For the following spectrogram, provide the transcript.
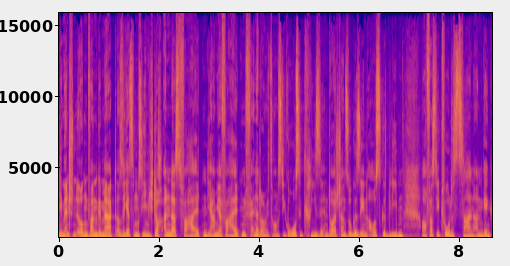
die Menschen irgendwann gemerkt, also jetzt muss ich mich doch anders verhalten. Die haben ihr Verhalten verändert, darum ist die große Krise in Deutschland so gesehen ausgeblieben, auch was die Todeszahlen anging.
